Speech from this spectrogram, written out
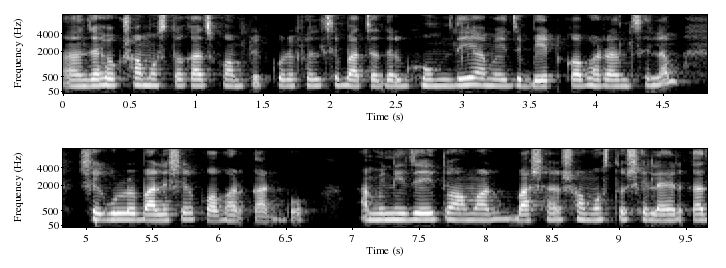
যাই হোক, সমস্ত কাজ কমপ্লিট করে ফেলছি। বাচ্চাদের ঘুম দিয়ে আমি এই যে বেড কভার আনছিলাম, সেগুলোর বালিশের কভার কাটবো। আমি নিজেই তো আমার বাসার সমস্ত সেলাইয়ের কাজ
